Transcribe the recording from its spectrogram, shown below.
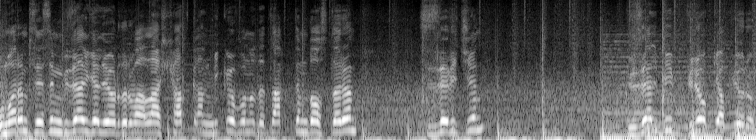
Umarım sesim güzel geliyordur. Vallahi şatkan mikrofonu da taktım dostlarım. Sizler için güzel bir vlog yapıyorum.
